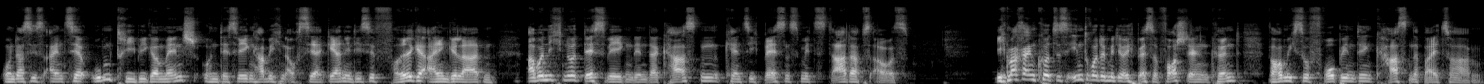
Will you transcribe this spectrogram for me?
Und das ist ein sehr umtriebiger Mensch und deswegen habe ich ihn auch sehr gerne in diese Folge eingeladen. Aber nicht nur deswegen, denn der Carsten kennt sich bestens mit Startups aus. Ich mache ein kurzes Intro, damit ihr euch besser vorstellen könnt, warum ich so froh bin, den Carsten dabei zu haben.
